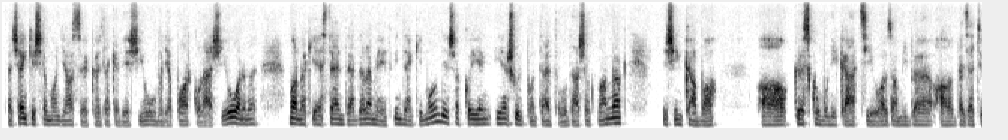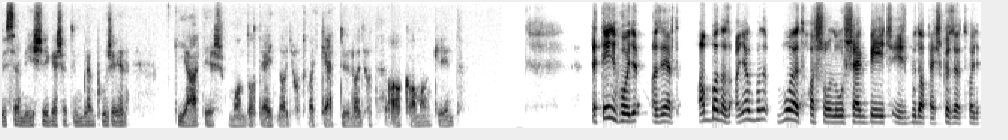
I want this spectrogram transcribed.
Tehát senki sem mondja azt, hogy a közlekedés jó, vagy a parkolás jó, hanem vannak ilyen standard elemek, mindenki mond, és akkor ilyen, ilyen súlypont eltolódások vannak, és inkább a, a közkommunikáció az, amiben a vezető személyiség esetünkben Puzsér kiállt és mondott egy nagyot, vagy kettő nagyot alkalmanként. De tény, hogy azért abban az anyagban volt hasonlóság Bécs és Budapest között, hogy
